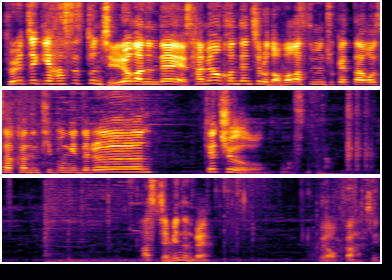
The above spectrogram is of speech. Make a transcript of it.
솔직히 하스스톤 질려가는데 사명 컨텐츠로 넘어갔으면 좋겠다고 생각하는 티붕이들은 캐츄 고맙습니다 하스 재밌는데 왜 억까 하지?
